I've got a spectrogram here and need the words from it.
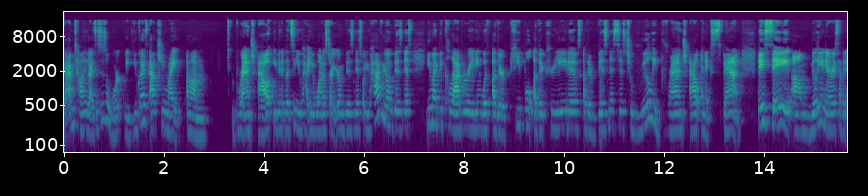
I'm telling you guys, this is a work week. You guys actually might um, branch out even if let's say you ha- you want to start your own business or you have your own business you might be collaborating with other people other creatives other businesses to really branch out and expand. They say um, millionaires have an,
